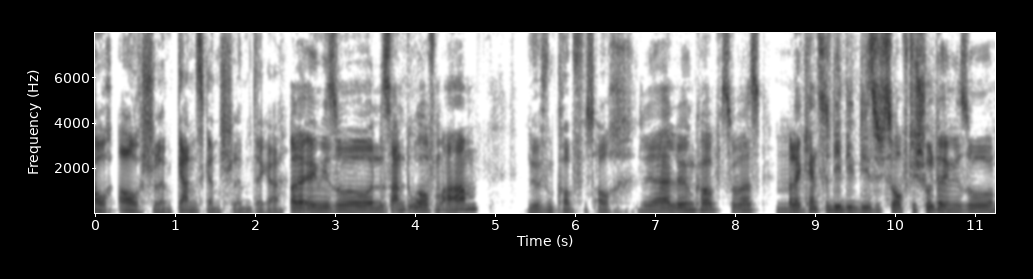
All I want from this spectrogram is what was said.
auch, auch schlimm. Ganz, ganz schlimm, Digga. oder irgendwie so eine Sanduhr auf dem Arm. Löwenkopf ist auch. Ja, Löwenkopf, sowas. hm, Oder kennst du die, die, die sich so auf die Schulter irgendwie so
